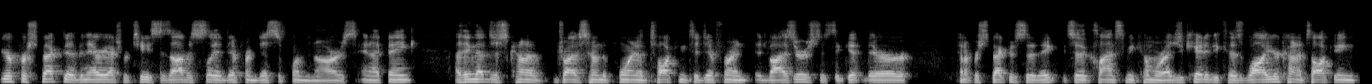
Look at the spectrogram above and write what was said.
your perspective and area expertise is obviously a different discipline than ours. And I think I think that just kind of drives home the point of talking to different advisors just to get their kind of perspective so that they so the clients can become more educated because while you're kind of talking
